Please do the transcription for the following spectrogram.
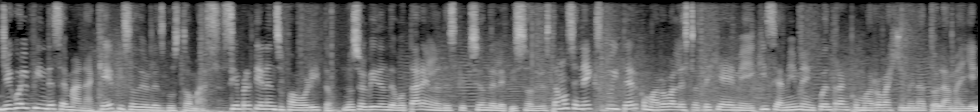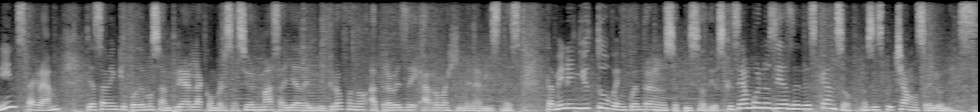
Llegó el fin de semana. ¿Qué episodio les gustó más? Siempre tienen su favorito. No se olviden de votar en la descripción del episodio. Estamos en ex Twitter como arroba la estrategia MX y a mí me encuentran como arroba Jimena Tolama. Y en Instagram ya saben que podemos ampliar la conversación más allá del micrófono a través de arroba Jimena Business. También en YouTube encuentran los episodios. Que sean buenos días de descanso. Nos escuchamos el lunes.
